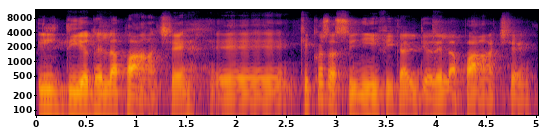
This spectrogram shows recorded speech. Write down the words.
Il Dio della pace, eh, che cosa significa il Dio della pace?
